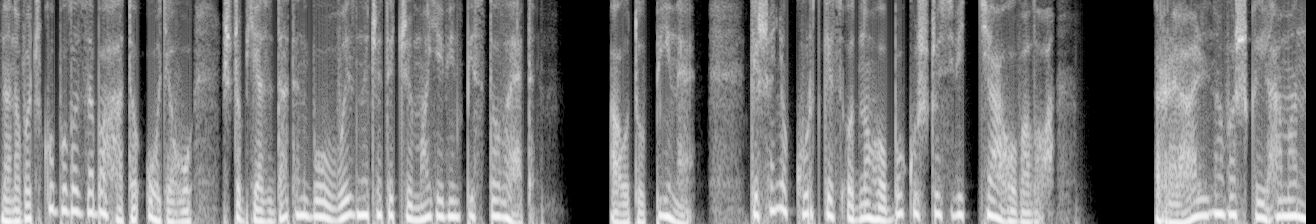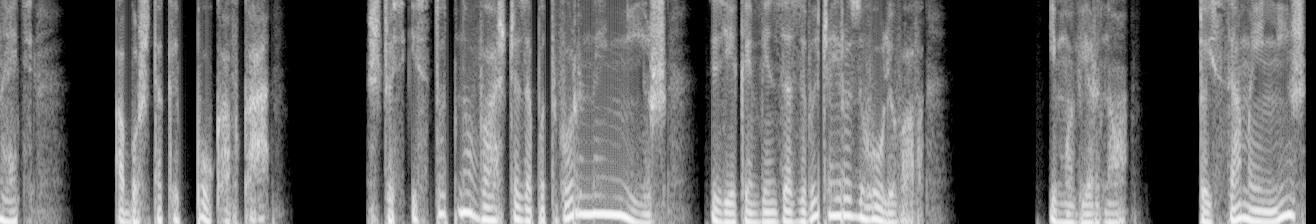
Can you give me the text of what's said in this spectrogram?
На новачку було забагато одягу, щоб я здатен був визначити, чи має він пістолет, а от у піне кишеню куртки з одного боку щось відтягувало. Реально важкий гаманець або ж таки пукавка, щось істотно важче за потворений ніж, з яким він зазвичай розгулював. Імовірно, той самий ніж,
